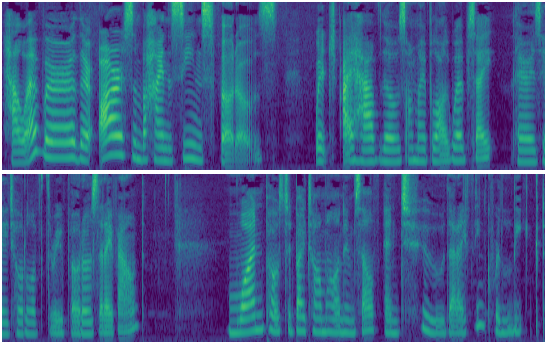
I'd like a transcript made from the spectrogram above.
However, there are some behind the scenes photos which I have those on my blog website. There is a total of three photos that I found. One posted by Tom Holland himself, and two that I think were leaked,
